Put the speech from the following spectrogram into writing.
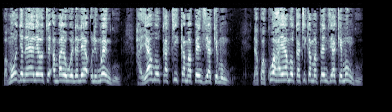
pamoja na yale yote ambayo huendelea ulimwengu hayamo katika mapenzi yake mungu. Na kwa kuwa hayamo katika mapenzi yake mungu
